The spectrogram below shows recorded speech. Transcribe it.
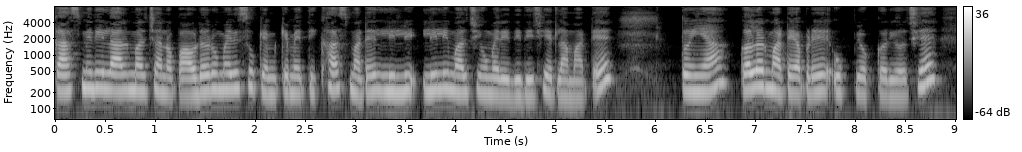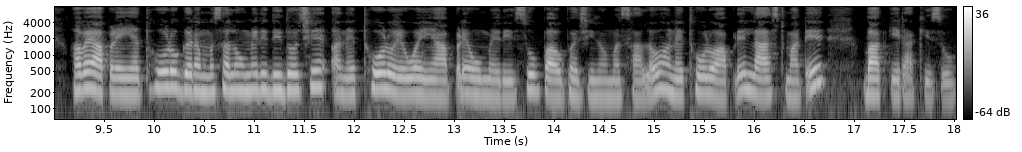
કાશ્મીરી લાલ મરચાંનો પાવડર ઉમેરીશું, કેમ કે મેં તીખાસ માટે લીલી લીલી મરચી ઉમેરી દીધી છે એટલા માટે. તો અહીંયા કલર માટે આપણે ઉપયોગ કર્યો છે. હવે આપણે અહીંયા થોડો ગરમ મસાલો ઉમેરી દીધો છે અને થોડો એવો અહીંયા આપણે ઉમેરીશું પાવભાજીનો મસાલો અને થોડો આપણે લાસ્ટ માટે બાકી રાખીશું.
